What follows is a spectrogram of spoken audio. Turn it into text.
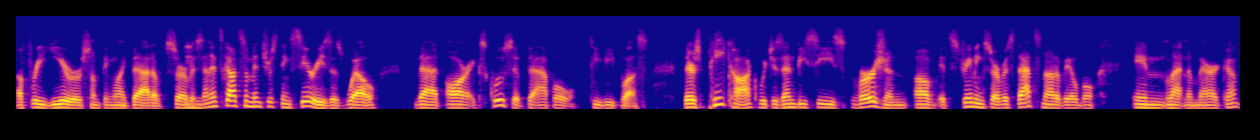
a free year or something like that of service, mm-hmm. and it's got some interesting series as well that are exclusive to Apple TV Plus. There's Peacock, which is NBC's version of its streaming service. That's not available in Latin America.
